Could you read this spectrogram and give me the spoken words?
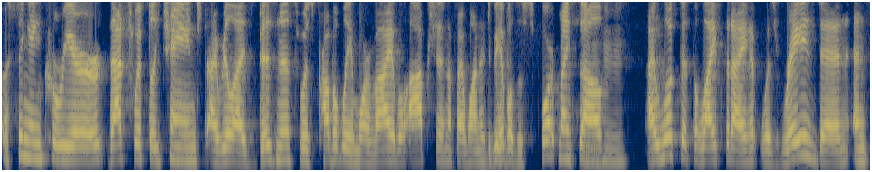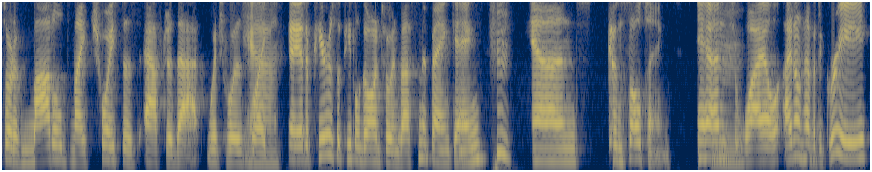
a singing career. That swiftly changed. I realized business was probably a more viable option if I wanted to be able to support myself. Mhm. I looked at the life that I was raised in and sort of modeled my choices after that, which was like, okay, it appears that people go into investment banking Hmm. and consulting. And Mm. while I don't have a degree,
